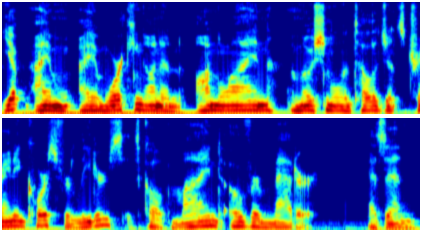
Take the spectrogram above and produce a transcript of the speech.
Yep, I am I am working on an online emotional intelligence training course for leaders. It's called Mind Over Madder, as in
